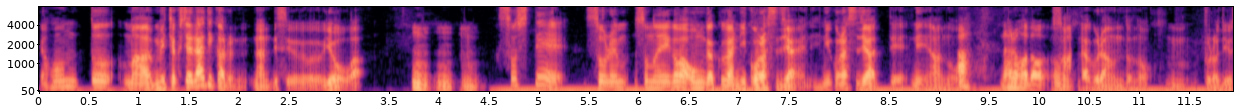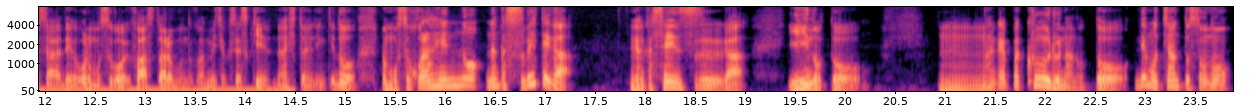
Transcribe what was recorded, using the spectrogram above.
いや本当まあめちゃくちゃラディカルなんですよ、要は。うんうんうん。そして、それ、その映画は音楽がニコラス・ジャーやね。ニコラス・ジャーってね、あの、あ、なるほど。アンダーグラウンドの、うん、プロデューサーで、俺もすごいファーストアルバムとかめちゃくちゃ好きな人やねんけど、まあもうそこら辺の、なんか全てが、なんかセンスがいいのと、うん、なんかやっぱクールなのと、でもちゃんとその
